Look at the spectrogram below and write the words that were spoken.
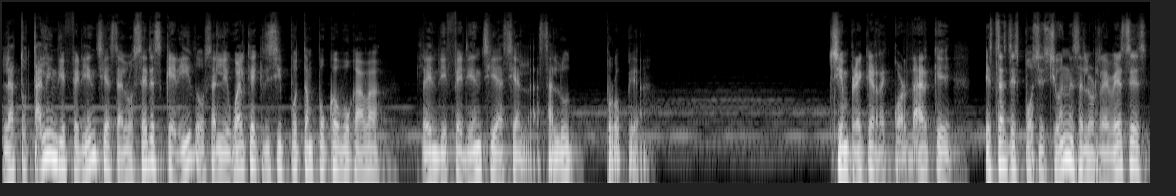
la total indiferencia hacia los seres queridos, al igual que Crisipo tampoco abogaba la indiferencia hacia la salud propia. Siempre hay que recordar que estas disposiciones a los reveses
